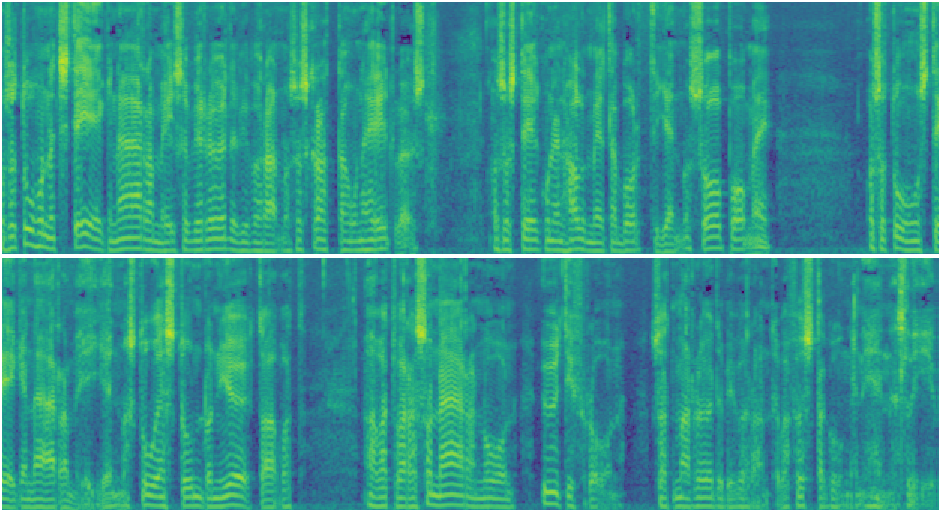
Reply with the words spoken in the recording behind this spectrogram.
Och så tog hon ett steg nära mig så vi rörde vid varandra och så skrattade hon hejdlöst. Och så steg hon en halv meter bort igen och såg på mig. Och så tog hon stegen nära mig igen och stod en stund och njöt av att, av att vara så nära någon utifrån så att man rörde vid varandra. Det var första gången i hennes liv.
